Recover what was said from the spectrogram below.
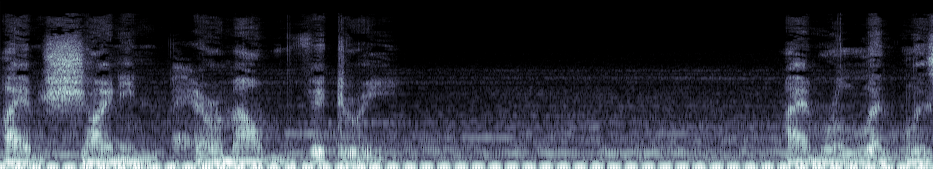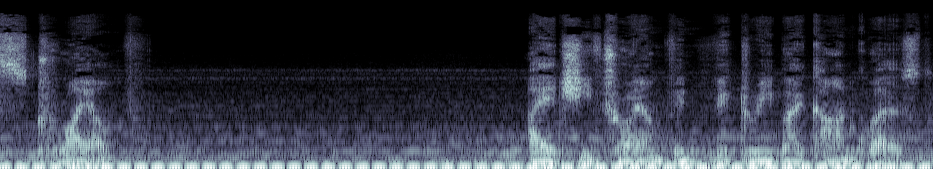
I am shining paramount victory. I am relentless triumph. I achieve triumphant victory by conquest.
